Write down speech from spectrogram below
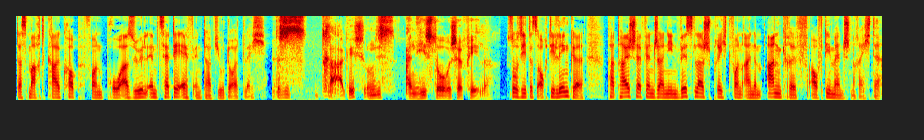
Das macht Karl Kopp von Pro Asyl im ZDF-Interview deutlich. Das ist tragisch und ist ein historischer Fehler. So sieht es auch die Linke. Parteichefin Janine Wissler spricht von einem Angriff auf die Menschenrechte.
